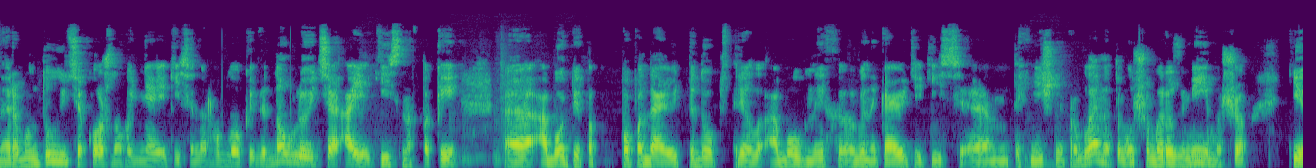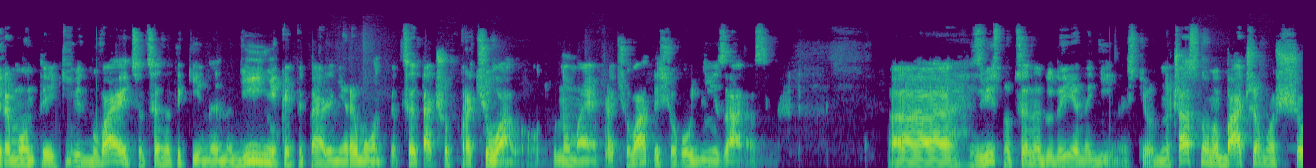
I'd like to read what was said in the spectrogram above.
ремонтуються, кожного дня якісь енергоблоки відновлюються, а якісь навпаки е, або попадають під обстріл, або в них виникають якісь е, технічні проблеми, тому що ми розуміємо, що ті ремонти, які відбуваються, це не такі ненадійні капітальні ремонти. Це так, щоб працювало. От воно має працювати сьогодні і зараз. Звісно, це не додає надійності. Одночасно, ми бачимо, що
